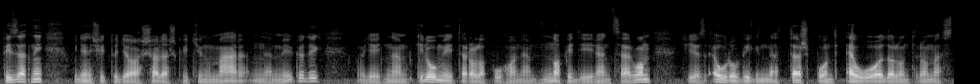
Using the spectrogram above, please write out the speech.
fizetni, ugyanis itt ugye a seles kütyünk már nem működik, ugye itt nem kilométer alapú, hanem napi díjrendszer van, úgyhogy az eurovignettes.eu oldalon tudom ezt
